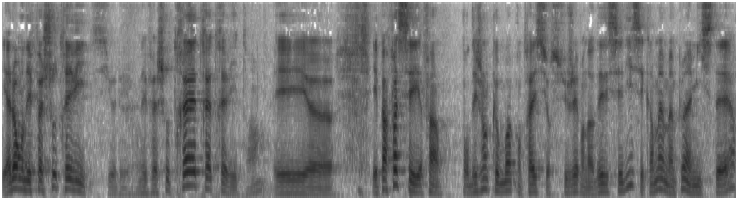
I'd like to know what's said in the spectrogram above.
Et alors on est facho très vite, si vous voulez. On est facho très très très vite. Hein. Et, euh, et parfois c'est, enfin, pour des gens comme moi qui ont travaillé sur ce sujet pendant des décennies, c'est quand même un peu un mystère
